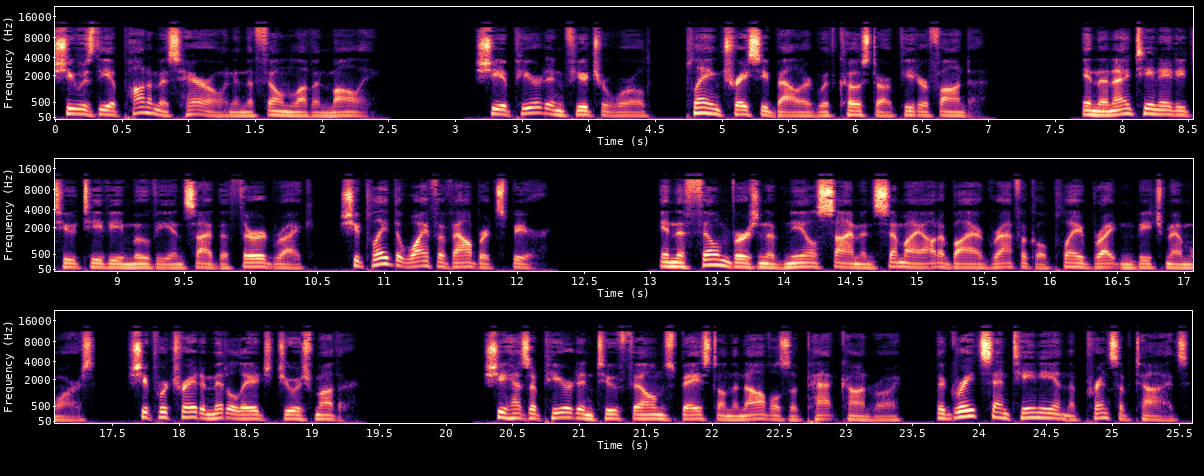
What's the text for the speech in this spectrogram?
She was the eponymous heroine in the film Lovin' Molly. She appeared in Future World, playing Tracy Ballard with co star Peter Fonda. In the 1982 TV movie Inside the Third Reich, she played the wife of Albert Speer. In the film version of Neil Simon's semi autobiographical play Brighton Beach Memoirs, she portrayed a middle aged Jewish mother. She has appeared in two films based on the novels of Pat Conroy, The Great Santini and The Prince of Tides,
